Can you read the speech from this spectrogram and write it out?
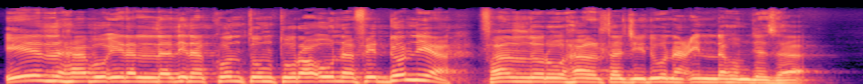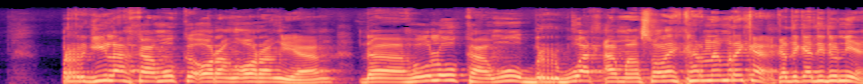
Idhabu ila alladhina kuntum turauna fid dunya fanzuru hal tajiduna indahum jazaa Pergilah kamu ke orang-orang yang dahulu kamu berbuat amal soleh karena mereka ketika di dunia.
